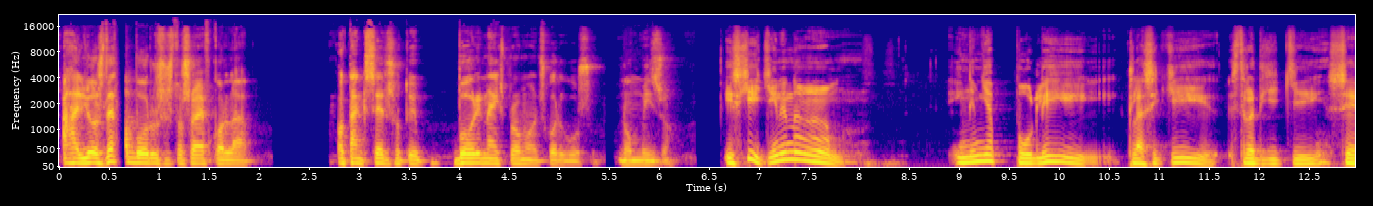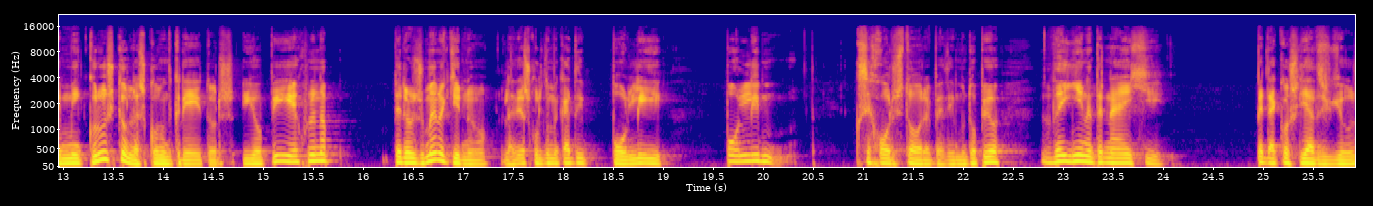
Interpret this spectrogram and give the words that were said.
αλλιώς δεν θα μπορούσες τόσο εύκολα όταν ξέρεις ότι μπορεί να έχεις πρόβλημα με τους χορηγούς σου, νομίζω. Ισχύει και είναι ένα είναι μια πολύ κλασική στρατηγική σε μικρούς κιόλας content creators, οι οποίοι έχουν ένα περιορισμένο κοινό, δηλαδή ασχολούνται με κάτι πολύ, πολύ ξεχωριστό ρε παιδί μου, το οποίο δεν γίνεται να έχει 500.000 views,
